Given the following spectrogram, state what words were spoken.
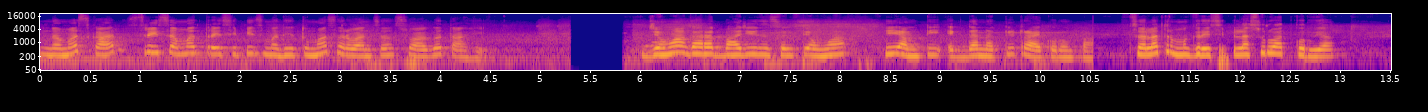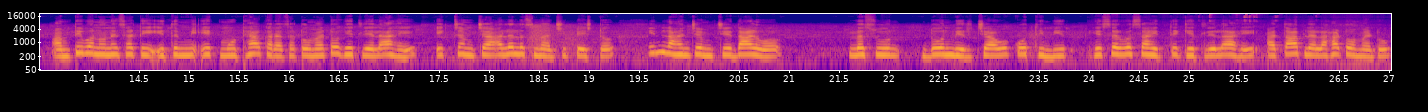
नमस्कार श्री समर्थ रेसिपीजमध्ये तुम्हा सर्वांचं स्वागत आहे. जेव्हा घरात भाजी नसेल तेव्हा ही आमटी एकदा नक्की ट्राय करून पहा. चला तर मग रेसिपीला सुरुवात करूया. आमटी बनवण्यासाठी इथं मी एक मोठ्या आकाराचा टोमॅटो घेतलेला आहे. एक चमचा आलं लसणाची पेस्ट तीन लहान चमचे डाळवं लसूण दोन मिरच्या व कोथिंबीर हे सर्व साहित्य घेतलेलं आहे. आता आपल्याला हा टोमॅटो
